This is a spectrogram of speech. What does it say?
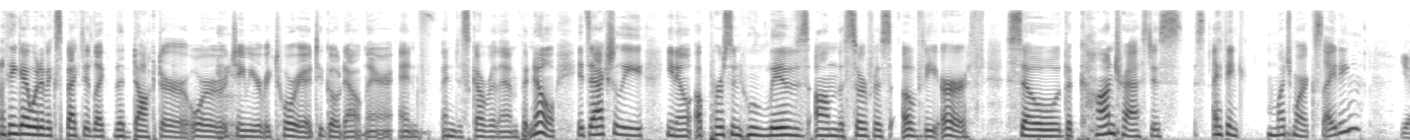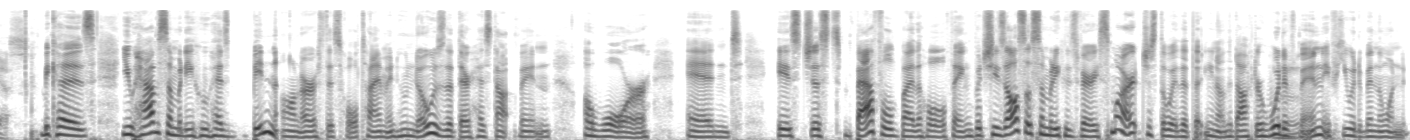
I think I would have expected like the Doctor or Jamie or Victoria to go down there and and discover them, but no, it's actually you know a person who lives on the surface of the Earth. So the contrast is, I think, much more exciting Yes. because you have somebody who has been on earth this whole time and who knows that there has not been a war and is just baffled by the whole thing. But she's also somebody who's very smart just the way that the, you know the doctor would have been if he would have been the one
